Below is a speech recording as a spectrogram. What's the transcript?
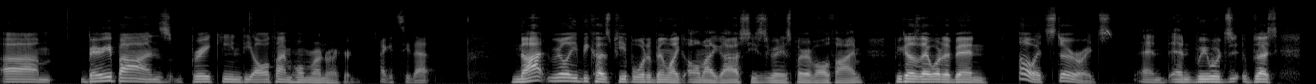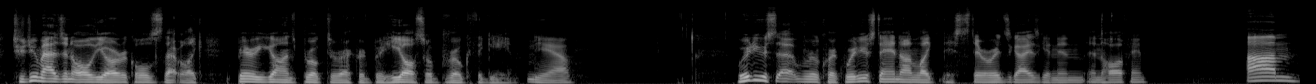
Um, Barry Bonds breaking the all-time home run record. I could see that. Not really because people would have been like, "Oh my gosh, he's the greatest player of all time," because they would have been, "Oh, it's steroids," and and we would. But could you imagine all the articles that were like, "Barry Bonds broke the record, but he also broke the game." Yeah. Where do you uh, real quick? Where do you stand on like steroids guys getting in in the Hall of Fame? Um.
